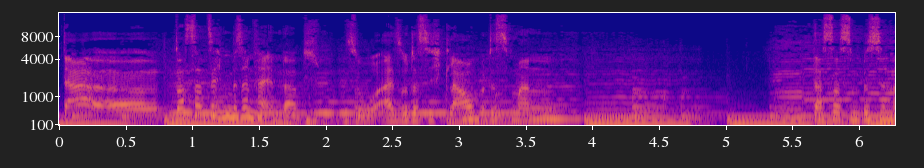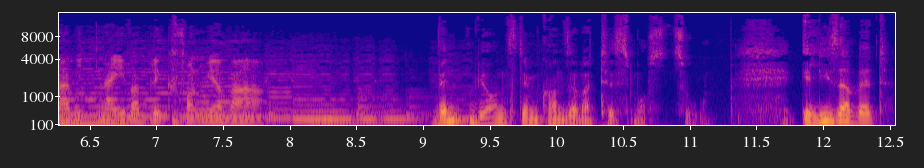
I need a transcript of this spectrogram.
Da, äh, das hat sich ein bisschen verändert. So, also, dass ich glaube, dass man, dass das ein bisschen naiver Blick von mir war wenden wir uns dem Konservatismus zu. Elisabeth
